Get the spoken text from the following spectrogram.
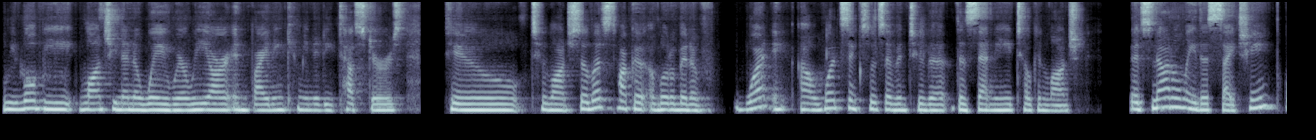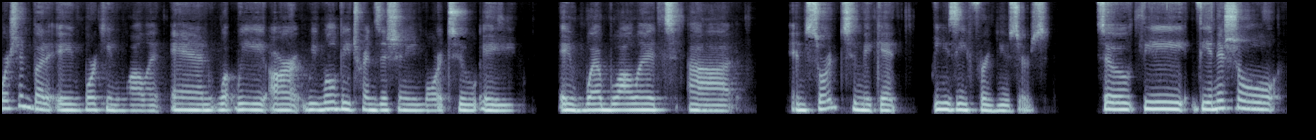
we will be launching in a way where we are inviting community testers to to launch. So let's talk a, a little bit of what uh, what's inclusive into the the Zenny token launch. It's not only the sidechain portion, but a working wallet. And what we are, we will be transitioning more to a a web wallet uh, in sort to make it easy for users. So the the initial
